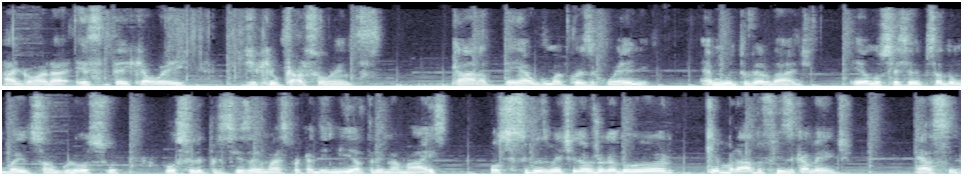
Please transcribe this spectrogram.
Agora, esse takeaway de que o Carson Wentz, cara, tem alguma coisa com ele, é muito verdade. Eu não sei se ele precisa de um banho de sal grosso, ou se ele precisa ir mais pra academia, treinar mais, ou se simplesmente ele é um jogador quebrado fisicamente. É assim,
